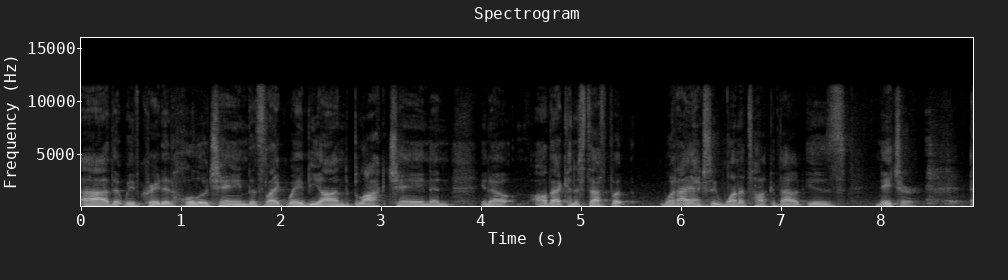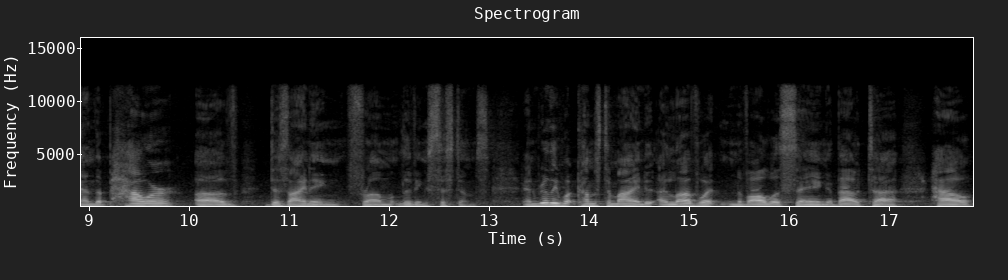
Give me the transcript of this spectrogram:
uh, that we've created, Holochain, that's like way beyond blockchain and you know all that kind of stuff. But what I actually want to talk about is nature and the power of designing from living systems. And really, what comes to mind, I love what Naval was saying about uh, how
